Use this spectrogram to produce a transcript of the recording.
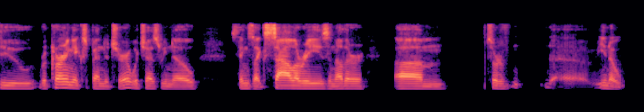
to recurring expenditure, which, as we know, things like salaries and other um, sort of, uh, you know,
